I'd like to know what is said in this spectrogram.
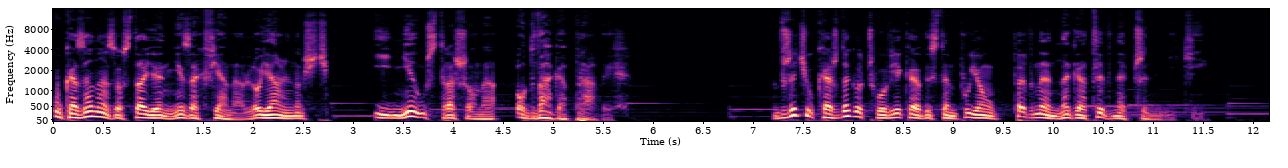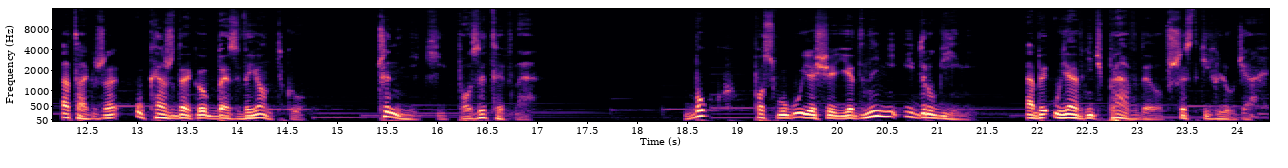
ukazana zostaje niezachwiana lojalność i nieustraszona odwaga prawych. W życiu każdego człowieka występują pewne negatywne czynniki, a także u każdego bez wyjątku czynniki pozytywne. Bóg posługuje się jednymi i drugimi, aby ujawnić prawdę o wszystkich ludziach,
